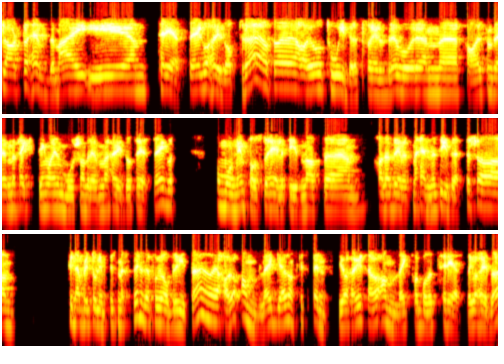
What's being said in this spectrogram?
klart å hevde meg i mm, tresteg og høydehopp, tror jeg. Altså, jeg har jo to idrettsforeldre hvor en eh, far som drev med fekting og en mor som drev med høyde og tresteg. Og moren min påstod hele tiden at uh, hadde jeg drevet med hennes idretter, så kunne jeg blitt olympisk mester. Det får vi aldri vite. Og Jeg har jo anlegg, jeg er ganske spenstig og høy, så jeg har jo anlegg for både tresteg og høyde.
